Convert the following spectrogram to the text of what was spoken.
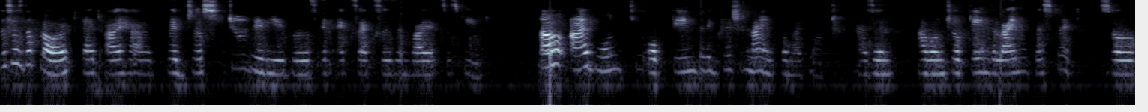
this is the plot that I have with just two variables in x-axis and y-axis field now I want to obtain the regression line for my plot as in I want to obtain the line of best fit. So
